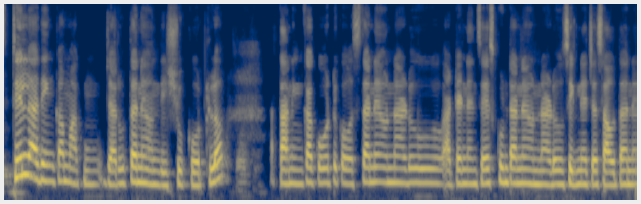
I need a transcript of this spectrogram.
స్టిల్ అది ఇంకా మాకు జరుగుతూనే ఉంది ఇష్యూ కోర్టులో. తను ఇంకా కోర్టుకు వస్తానే ఉన్నాడు అటెండెన్స్ వేసుకుంటానే ఉన్నాడు సిగ్నేచర్స్ అవుతానే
